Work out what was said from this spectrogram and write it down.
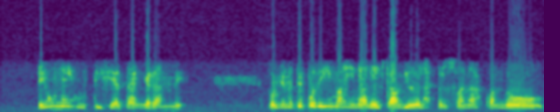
es una injusticia tan grande, porque no te puedes imaginar el cambio de las personas cuando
